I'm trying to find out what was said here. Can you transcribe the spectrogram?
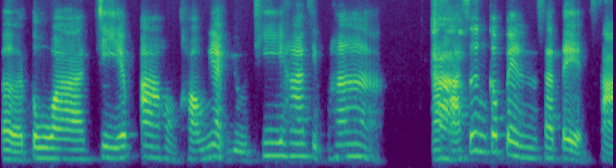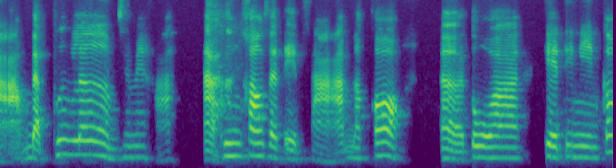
เอ่อตัว GFR ของเขาเนี่ยอยู่ที่ห้าสิบห้านะคะค่ะซึ่งก็เป็นสเตจสามแบบเพิ่งเริ่มใช่ไหมคะอะค่ะเพิ่งเข้าสเตจสามแล้วก็เอ่อตัวเคตินินก็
